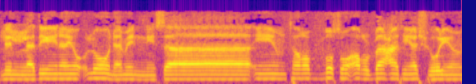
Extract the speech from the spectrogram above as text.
للذين يؤلون من نسائهم تربص أربعة أشهر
